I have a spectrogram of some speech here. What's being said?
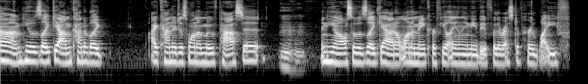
um, he was like, "Yeah, I'm kind of like, I kind of just want to move past it." And he also was like, "Yeah, I don't want to make her feel alienated for the rest of her life.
